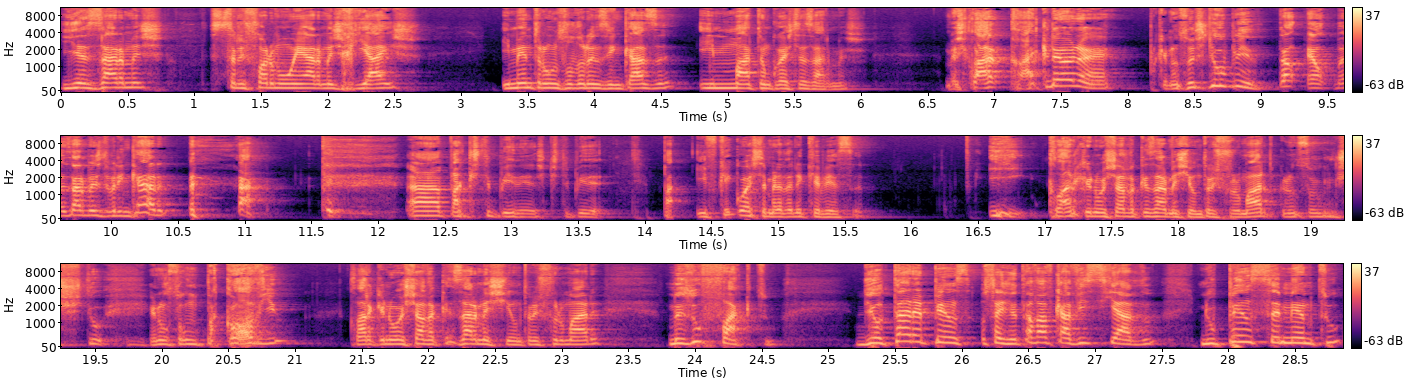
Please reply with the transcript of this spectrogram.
e as armas se transformam em armas reais e entram uns ladrões em casa e me matam com estas armas. Mas claro, claro que não, não é? Porque eu não sou estúpido. Não, é umas armas de brincar. ah, pá, que estupidez, que estupidez. Pá, e fiquei com esta merda na cabeça. E claro que eu não achava que as armas iam transformar, porque eu não sou um estu... eu não sou um pacóvio. Claro que eu não achava que as armas iam transformar, mas o facto de eu estar a pensar, ou seja, eu estava a ficar viciado no pensamento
